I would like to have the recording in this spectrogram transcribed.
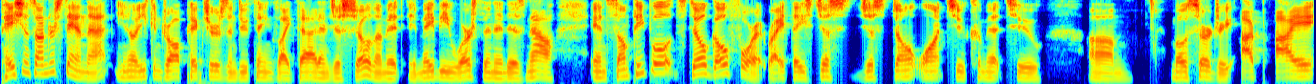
patients understand that. You know, you can draw pictures and do things like that and just show them it, it may be worse than it is now. And some people still go for it, right? They just just don't want to commit to um, Mohs surgery. I, I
